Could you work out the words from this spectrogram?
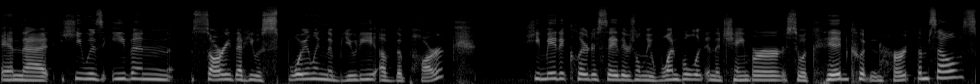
and that he was even sorry that he was spoiling the beauty of the park. He made it clear to say there's only one bullet in the chamber, so a kid couldn't hurt themselves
